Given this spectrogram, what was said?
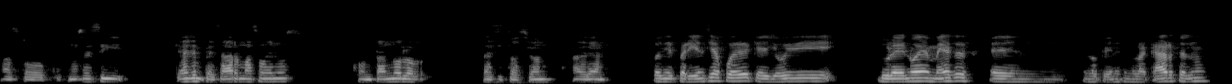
más todo, pues no sé si ¿Quieres empezar más o menos contándolo la situación, Adrián? Pues mi experiencia fue de que yo viví, duré nueve meses en, en lo que viene siendo la cárcel, ¿no?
